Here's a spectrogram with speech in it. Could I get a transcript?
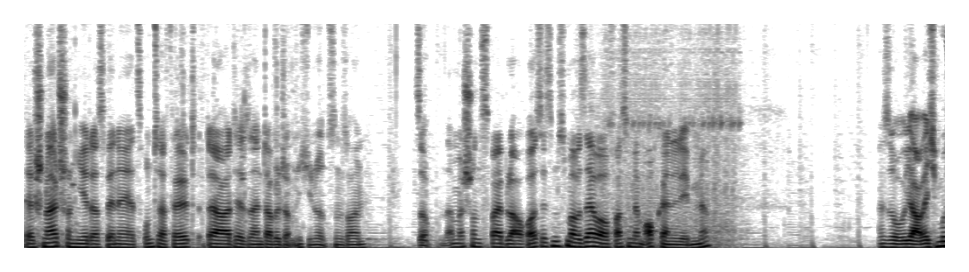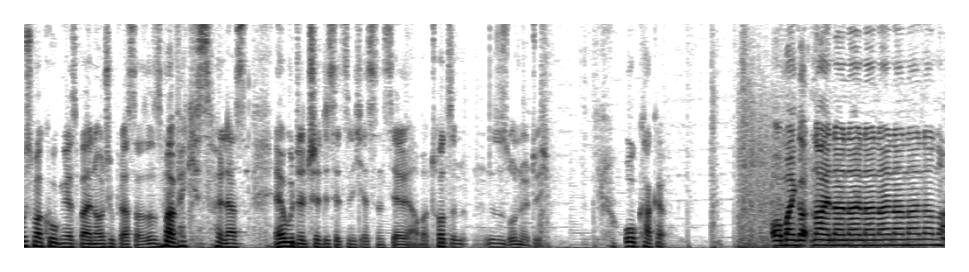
Der schnallt schon hier, dass wenn er jetzt runterfällt, da hat er seinen Double Jump nicht nutzen sollen. So, dann haben wir schon zwei Blau raus. Jetzt müssen wir aber selber aufpassen, wir haben auch keine Leben mehr. So, ja, aber ich muss mal gucken jetzt bei Naughty Plus, dass es mal weg ist, weil das... Ja gut, der Chat ist jetzt nicht essentiell, aber trotzdem ist es unnötig. Oh, Kacke. Oh mein Gott, nein, nein, nein, nein, nein, nein, nein, nein, nein.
